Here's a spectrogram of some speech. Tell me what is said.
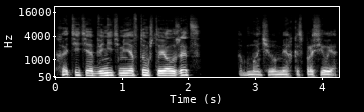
«Хотите обвинить меня в том, что я лжец?» Обманчиво мягко спросил я.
